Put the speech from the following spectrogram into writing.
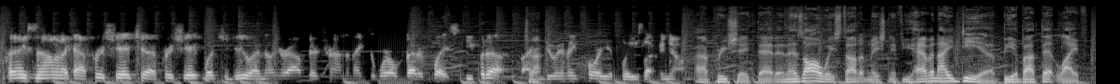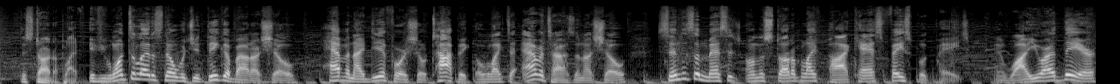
Thanks, Dominic. I appreciate you. I appreciate what you do. I know you're out there trying to make the world a better place. Keep it up. If Try. I can do anything for you, please let me know. I appreciate that. And as always, Startup Nation, if you have an idea, be about that life, the startup life. If you want to let us know what you think about our show, have an idea for a show topic, or would like to advertise on our show, send us a message on the Startup Life Podcast Facebook page. And while you are there,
